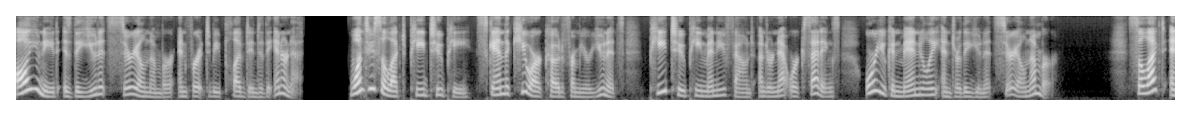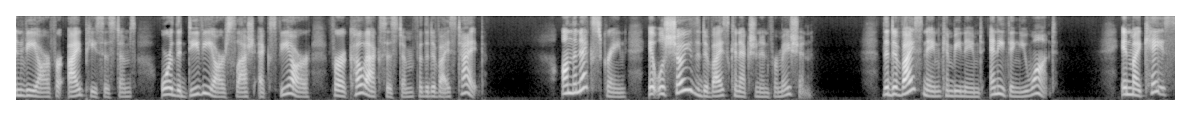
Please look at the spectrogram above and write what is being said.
All you need is the unit's serial number and for it to be plugged into the internet. Once you select P2P, scan the QR code from your unit's P2P menu found under Network Settings, or you can manually enter the unit's serial number. Select NVR for IP systems or the DVR/XVR for a coax system for the device type. On the next screen, it will show you the device connection information. The device name can be named anything you want. In my case,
